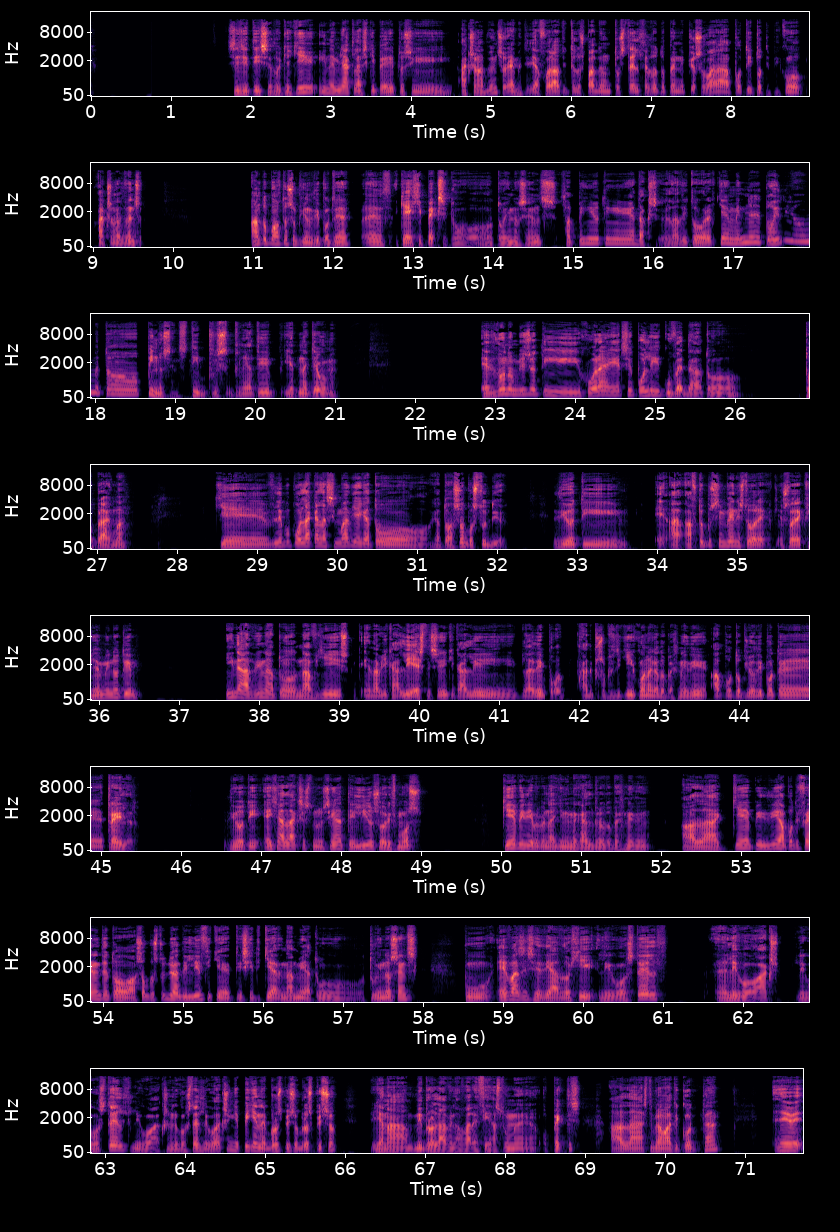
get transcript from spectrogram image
συζητήσεις εδώ και εκεί είναι μια κλασική περίπτωση action adventure ε, με τη διαφορά ότι τέλος πάντων το stealth εδώ το παίρνει πιο σοβαρά από ότι το τυπικό action adventure αν το πω αυτό σε οποιονδήποτε ε, και έχει παίξει το, το Innocence, θα πει ότι εντάξει, δηλαδή το Requiem είναι το ίδιο με το Innocence. Τι, γιατί, γιατί να καίγομαι. Εδώ νομίζω ότι χωράει έτσι πολύ κουβέντα το, το πράγμα και βλέπω πολλά καλά σημάδια για το, για το Asobo Studio. Διότι ε, αυτό που συμβαίνει στο, στο Requiem είναι ότι είναι αδύνατο να βγεις, να βγει καλή αίσθηση και καλή δηλαδή αντιπροσωπευτική εικόνα για το παιχνίδι από το οποιοδήποτε τρέιλερ. Διότι έχει αλλάξει στην ουσία τελείως ο ρυθμός και επειδή έπρεπε να γίνει μεγαλύτερο το παιχνίδι αλλά και επειδή από ό,τι φαίνεται το Asobo Studio αντιλήφθηκε τη σχετική αδυναμία του, του Innocence που έβαζε σε διαδοχή λίγο stealth, ε, λίγο action. Λίγο stealth, λίγο action, λίγο stealth, λίγο action και πήγαινε μπρος πίσω μπρος πίσω για να μην προλάβει να βαρεθεί ας πούμε ο παίκτης, αλλά στην πραγματικότητα ε,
